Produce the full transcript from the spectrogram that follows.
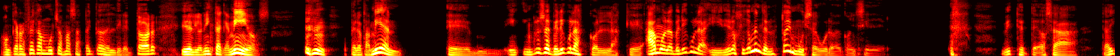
aunque reflejan muchos más aspectos del director y del guionista que míos. Pero también, eh, in- incluso hay películas con las que amo la película y ideológicamente no estoy muy seguro de coincidir. ¿Viste? Te- o sea, te,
